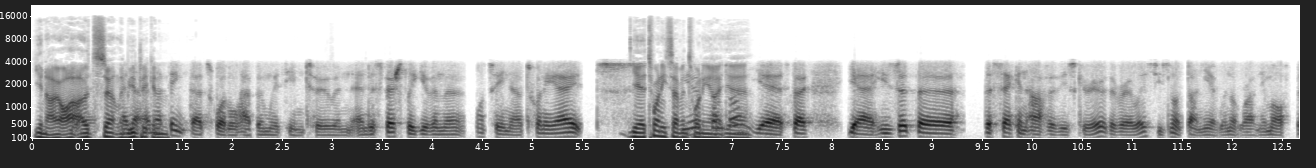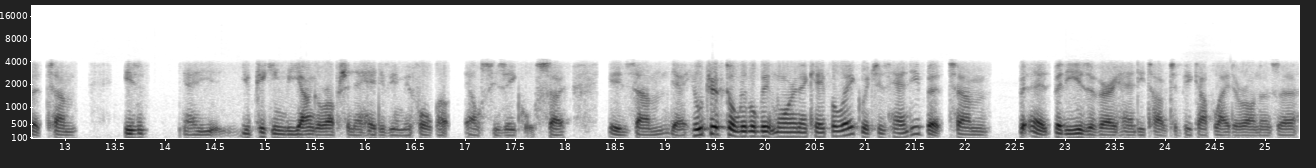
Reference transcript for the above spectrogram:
You know, yeah. I would certainly and, be picking. I think that's what will happen with him too, and, and especially given the what's he now, twenty eight. Yeah, 27, 28, yeah. Yeah, so yeah, he's at the the second half of his career at the very least. He's not done yet. We're not writing him off, but um, he's you know, you're picking the younger option ahead of him if all else is equal. So is um, yeah, he'll drift a little bit more in a keeper league, which is handy, but um, but, uh, but he is a very handy type to pick up later on as a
